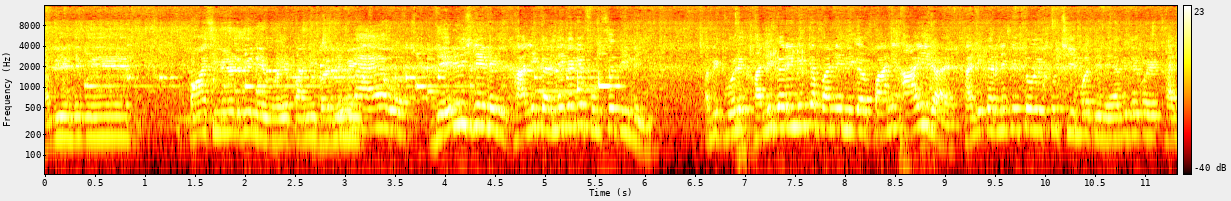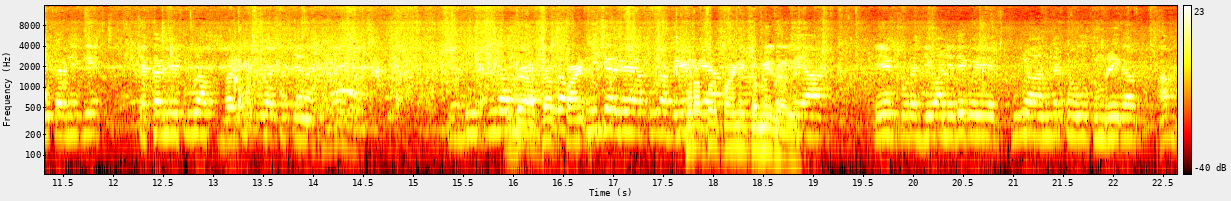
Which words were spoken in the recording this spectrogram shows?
अभी ये देखो ये पाँच मिनट भी नहीं हुए ये पानी भरने में। देरी ही नहीं लगी खाली करने का क्या फुर्सत ही नहीं। अभी बोले खाली करेंगे क्या पानी निकल पानी आ ही रहा है। खाली करने की तो कुछ हिम्मत ही नहीं अभी देखो ये खाली करने के चक्कर में पूरा भर के पूरा सत्यानाश हो गया। ये अभी पूरा आता- आता पूरा फर्नीचर गया पूरा बेड थोड़ा गया, पानी कमी पूरा झालंय. गया। ये पूरा दीवाने देखो ये पूरा अंदर का वो कमरे का। अब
